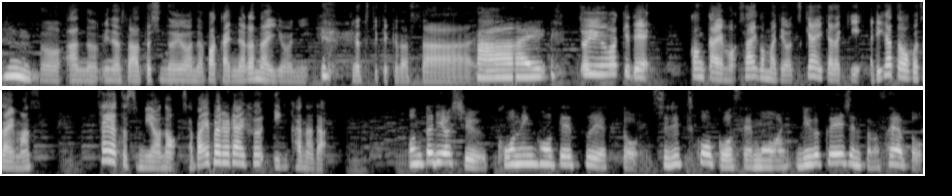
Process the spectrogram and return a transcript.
うん。そうあの皆さん私のようなバカにならないように気をつけてください。はーい。というわけで今回も最後までお付き合いいただきありがとうございます。さやとすみおのサバイバルライフ in カナダ。オンタリオ州公認法廷通訳と私立高校専門留学エージェントのさやと、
